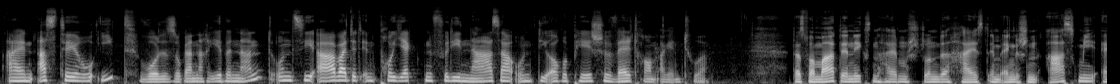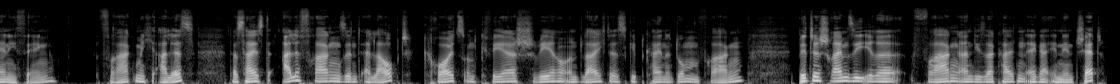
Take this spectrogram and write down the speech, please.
Ein Asteroid wurde sogar nach ihr benannt und sie arbeitet in Projekten für die NASA und die Europäische Weltraumagentur. Das Format der nächsten halben Stunde heißt im Englischen Ask Me Anything. Frag mich alles. Das heißt, alle Fragen sind erlaubt, kreuz und quer, schwere und leichte. Es gibt keine dummen Fragen. Bitte schreiben Sie Ihre Fragen an dieser kalten Egger in den Chat.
